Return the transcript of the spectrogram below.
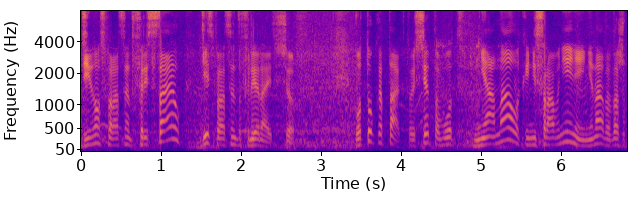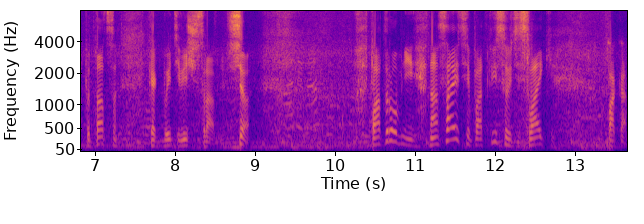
90% фристайл, 10% фрирайд. Все. Вот только так. То есть это вот не аналог и не сравнение, и не надо даже пытаться как бы эти вещи сравнивать. Все. Подробнее на сайте, подписывайтесь, лайки. Пока.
